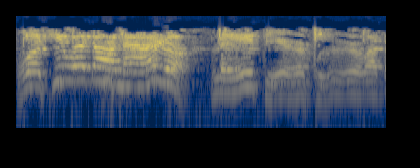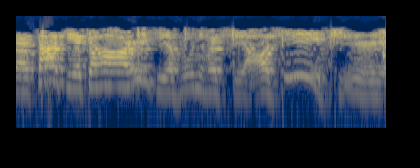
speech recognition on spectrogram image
我替我的男人来点儿我的大姐丈、二姐夫你们详细听哟。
